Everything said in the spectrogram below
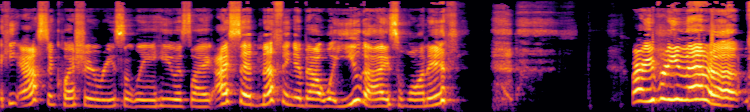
he asked a question recently. He was like, "I said nothing about what you guys wanted." Why are you bringing that up?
